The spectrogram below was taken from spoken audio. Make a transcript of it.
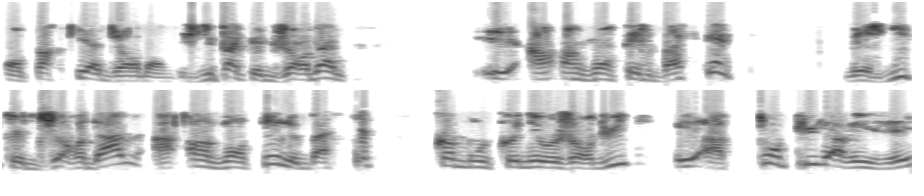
en partie à Jordan. Je dis pas que Jordan a inventé le basket, mais je dis que Jordan a inventé le basket comme on le connaît aujourd'hui et a popularisé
